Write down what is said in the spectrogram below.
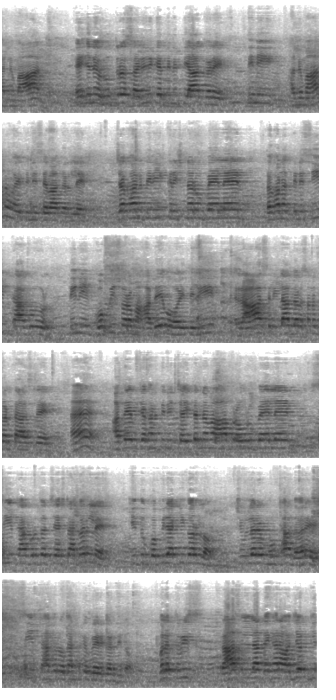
হনুমান এই জন্য রুদ্র শরীরকে তিনি ত্যাগ করে তিনি হনুমান হয়ে তিনি সেবা করলেন যখন তিনি কৃষ্ণ রূপে এলেন তখন তিনি শিব ঠাকুর তিনি গোপীশ্বর মহাদেব হয়ে তিনি রাস লীলা দর্শন করতে আসলেন হ্যাঁ অতএব যখন তিনি চৈতন্য মহাপ্রভু রূপে এলেন শিব ঠাকুর তো চেষ্টা করলেন কিন্তু গোপীরা কি করলো চুলের মুঠা ধরে শিব ঠাকুর ওখান থেকে বের করে দিল বলে তুমি রাসলীলা দেখার অযোগ্য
